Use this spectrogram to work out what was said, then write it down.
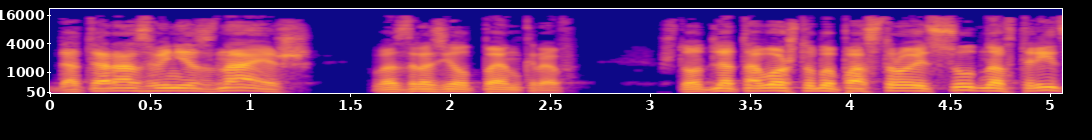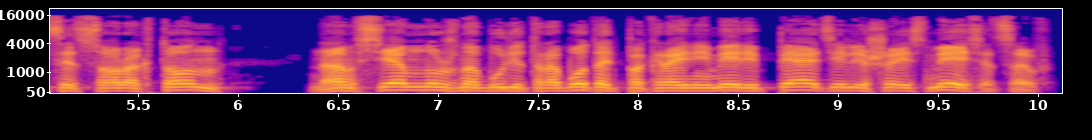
«Да ты разве не знаешь?» — возразил Пенкроф, «что для того, чтобы построить судно в 30-40 тонн, нам всем нужно будет работать по крайней мере пять или шесть месяцев».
